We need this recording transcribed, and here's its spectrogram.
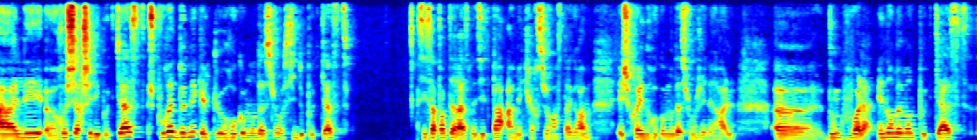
à aller euh, rechercher les podcasts. Je pourrais te donner quelques recommandations aussi de podcasts. Si ça t'intéresse, n'hésite pas à m'écrire sur Instagram et je ferai une recommandation générale. Euh, donc voilà, énormément de podcasts.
